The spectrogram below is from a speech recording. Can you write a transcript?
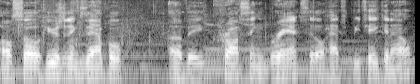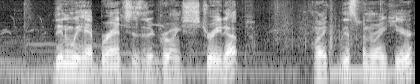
Also, here's an example of a crossing branch that'll have to be taken out. Then we have branches that are growing straight up, like this one right here.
